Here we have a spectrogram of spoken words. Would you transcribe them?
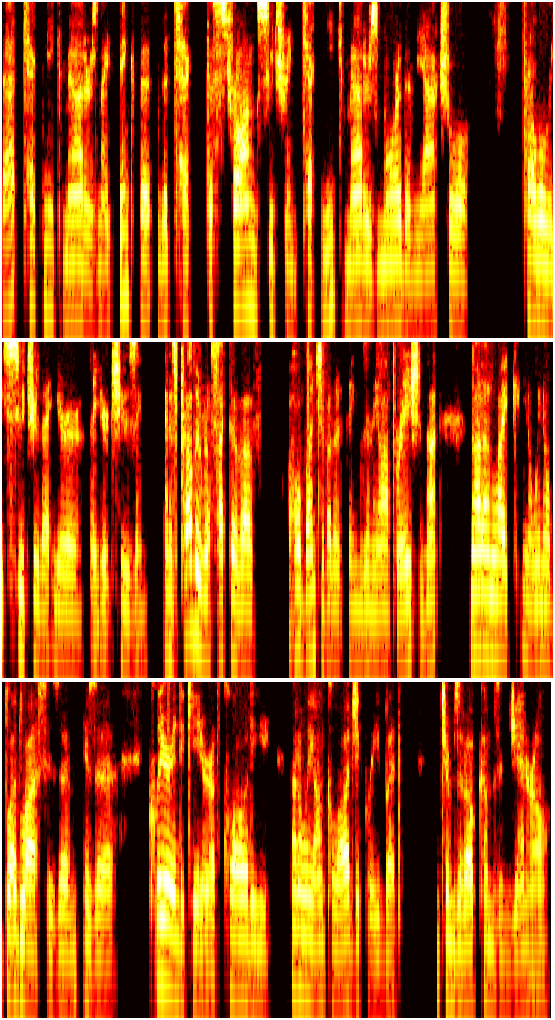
That technique matters. And I think that the tech, the strong suturing technique matters more than the actual probably suture that you're that you're choosing and it's probably reflective of a whole bunch of other things in the operation. Not not unlike you know we know blood loss is a is a clear indicator of quality not only oncologically but in terms of outcomes in general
